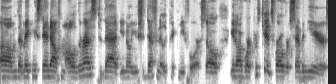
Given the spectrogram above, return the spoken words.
um, that make me stand out from all of the rest that, you know, you should definitely pick me for. So, you know, I've worked with kids for over seven years.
